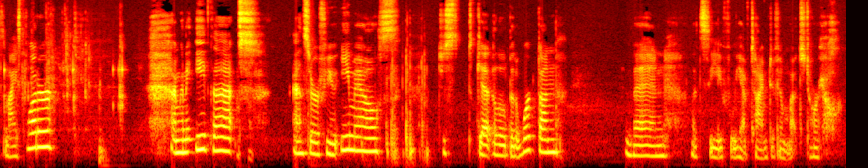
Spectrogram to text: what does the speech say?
some water. I'm gonna eat that, answer a few emails, just get a little bit of work done. Then let's see if we have time to film that tutorial.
